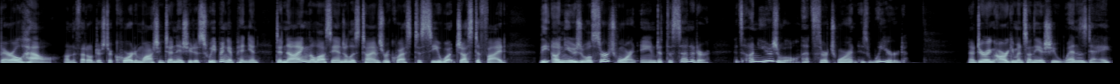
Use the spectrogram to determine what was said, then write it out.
Beryl Howell on the Federal District Court in Washington issued a sweeping opinion denying the Los Angeles Times request to see what justified the unusual search warrant aimed at the senator. It's unusual. That search warrant is weird. Now, during arguments on the issue Wednesday,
